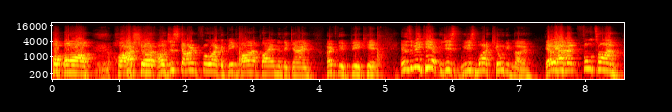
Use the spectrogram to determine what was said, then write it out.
Oh, high shot. I was just going for like a big highlight play into the game. Hopefully a big hit. It was a big hit. We just we just might have killed him though. There we have it. Full time.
